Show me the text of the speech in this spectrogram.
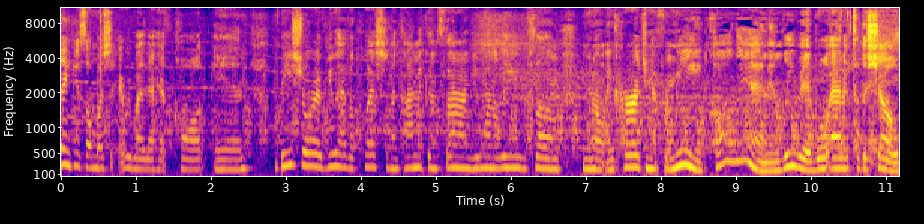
Thank you so much to everybody that has called in. Be sure if you have a question, a comment, concern, you want to leave some, you know, encouragement for me, call in and leave it. We'll add it to the show.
